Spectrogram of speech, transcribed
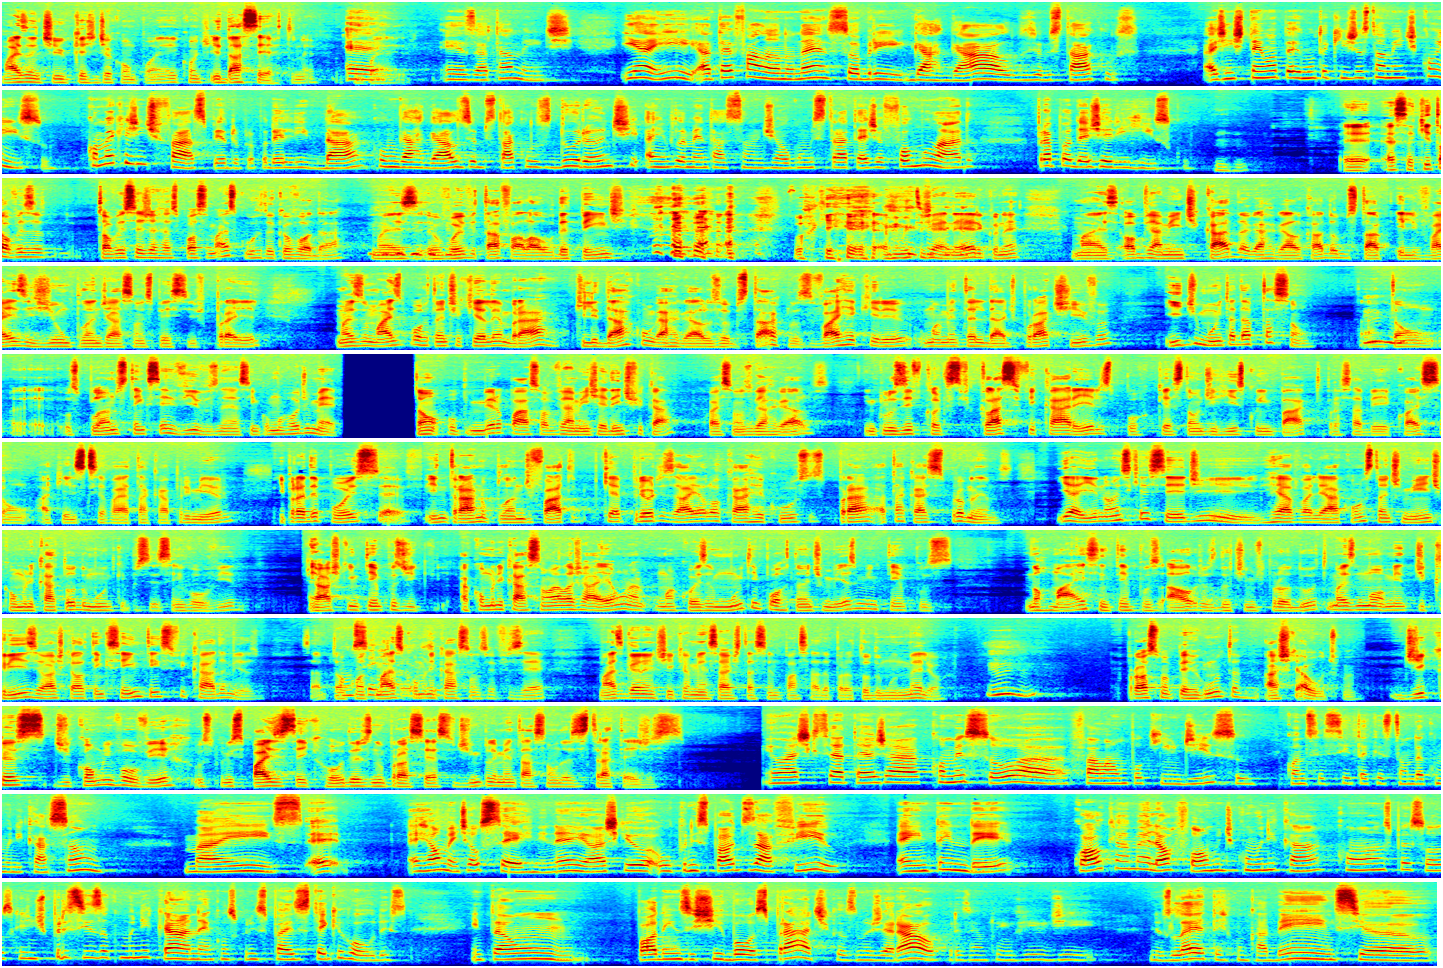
Mais antigo que a gente acompanha e, e dá certo, né? É, exatamente. E aí, até falando né, sobre gargalos e obstáculos, a gente tem uma pergunta aqui justamente com isso. Como é que a gente faz, Pedro, para poder lidar com gargalos e obstáculos durante a implementação de alguma estratégia formulada para poder gerir risco? Uhum. É, essa aqui talvez, talvez seja a resposta mais curta que eu vou dar, mas eu vou evitar falar o depende, porque é muito genérico, né? Mas, obviamente, cada gargalo, cada obstáculo, ele vai exigir um plano de ação específico para ele. Mas o mais importante aqui é lembrar que lidar com gargalos e obstáculos vai requerer uma mentalidade proativa e de muita adaptação. Tá? Uhum. Então, eh, os planos têm que ser vivos, né? assim como o roadmap. Então, o primeiro passo, obviamente, é identificar quais são os gargalos, inclusive classificar eles por questão de risco e impacto, para saber quais são aqueles que você vai atacar primeiro, e para depois é, entrar no plano de fato, que é priorizar e alocar recursos para atacar esses problemas. E aí não esquecer de reavaliar constantemente, comunicar todo mundo que precisa ser envolvido, eu acho que em tempos de a comunicação ela já é uma, uma coisa muito importante mesmo em tempos normais, em tempos áureos do time de produto, mas no momento de crise eu acho que ela tem que ser intensificada mesmo, sabe? Então Com quanto certeza. mais comunicação você fizer, mais garantir que a mensagem está sendo passada para todo mundo melhor. Uhum. Próxima pergunta, acho que é a última. Dicas de como envolver os principais stakeholders no processo de implementação das estratégias. Eu acho que você até já começou a falar um pouquinho disso quando você cita a questão da comunicação, mas é, é realmente é o cerne, né? Eu acho que o, o principal desafio é entender qual que é a melhor forma de comunicar com as pessoas que a gente precisa comunicar, né, com os principais stakeholders. Então, podem existir boas práticas no geral, por exemplo, envio de newsletter com cadência,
